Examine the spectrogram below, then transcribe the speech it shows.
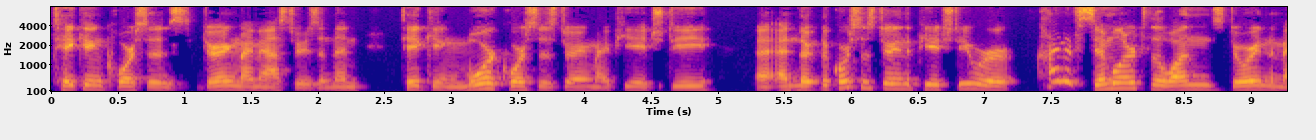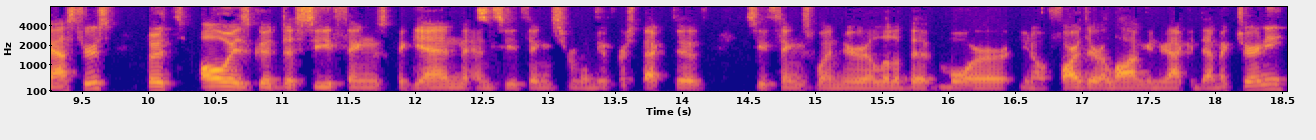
taking courses during my master's and then taking more courses during my PhD. And the, the courses during the PhD were kind of similar to the ones during the master's, but it's always good to see things again and see things from a new perspective, see things when you're a little bit more, you know, farther along in your academic journey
